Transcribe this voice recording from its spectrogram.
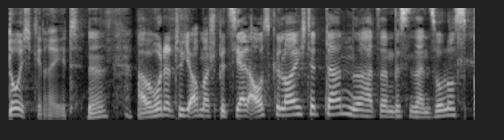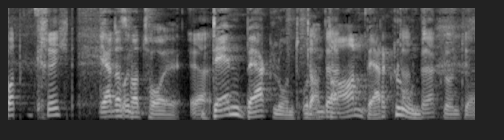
durchgedreht. Ne? Aber wurde natürlich auch mal speziell ausgeleuchtet dann, ne? hat so ein bisschen seinen Solo-Spot gekriegt. Ja, das Und- war toll. Ja. Dan Berglund oder Dan Dan, Berg- Berglund. Dan Berglund, ja.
